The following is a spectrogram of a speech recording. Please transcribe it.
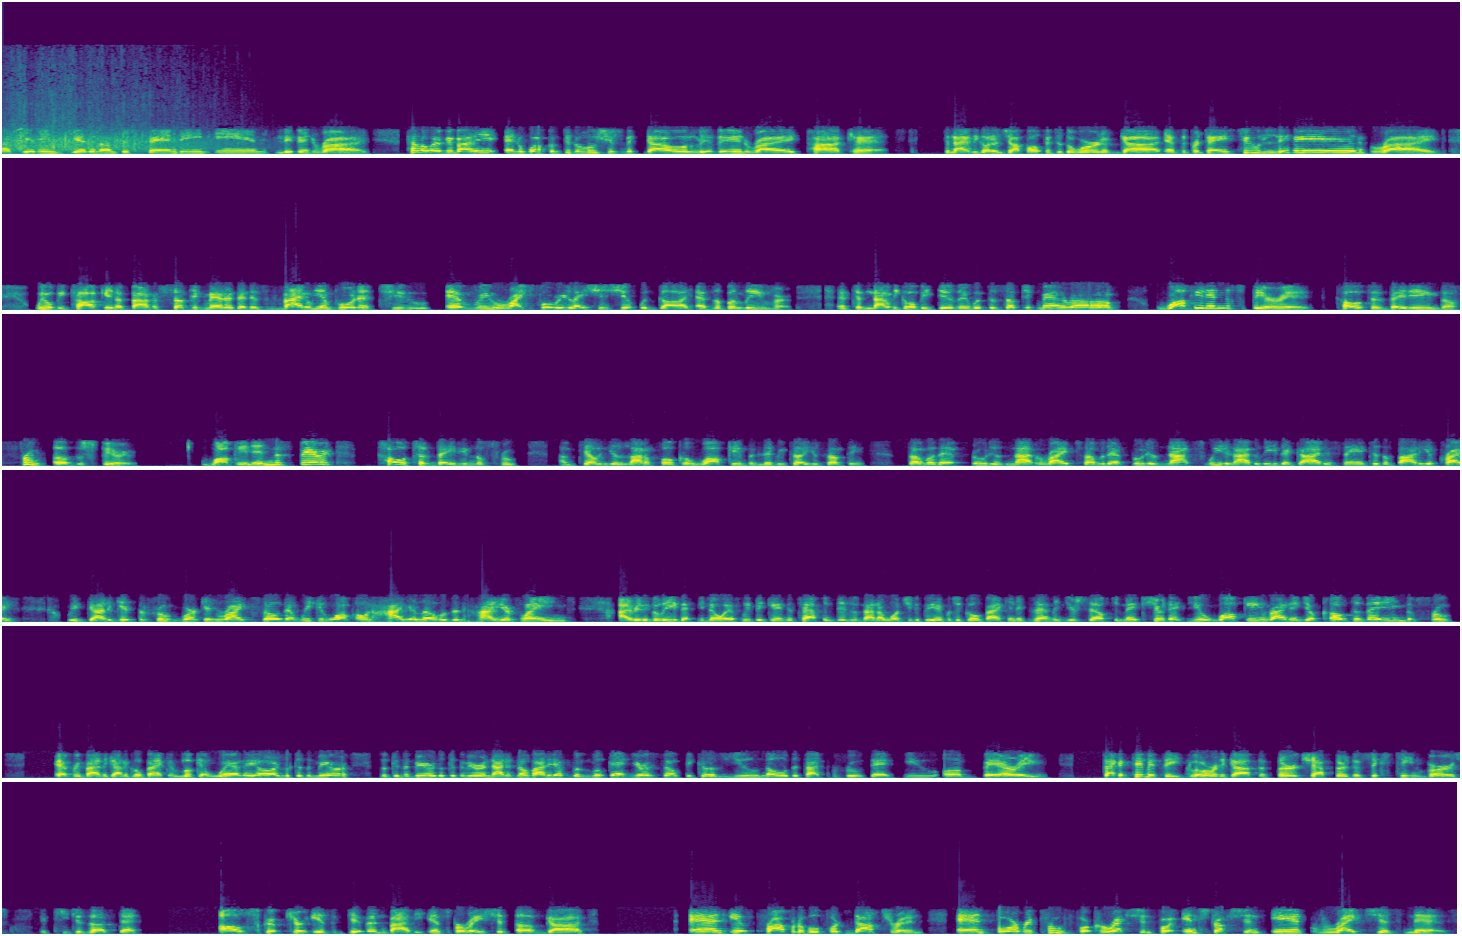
that getting, getting understanding in living right. Hello, everybody, and welcome to the Lucius McDowell Living Right podcast. Tonight, we're going to jump off into the Word of God as it pertains to living right. We will be talking about a subject matter that is vitally important to every rightful relationship with God as a believer. And tonight, we're going to be dealing with the subject matter of walking in the Spirit cultivating the fruit of the Spirit. Walking in the Spirit, cultivating the fruit. I'm telling you, a lot of folk are walking, but let me tell you something. Some of that fruit is not ripe. Some of that fruit is not sweet. And I believe that God is saying to the body of Christ, we've got to get the fruit working right so that we can walk on higher levels and higher planes. I really believe that, you know, as we begin to tap into this night, I want you to be able to go back and examine yourself to make sure that you're walking right and you're cultivating the fruit. Everybody got to go back and look at where they are. Look in the mirror. Look in the mirror. Look in the mirror. Not at nobody else, but look at yourself because you know the type of fruit that you are bearing. Second Timothy, glory to God, the third chapter, the 16th verse, it teaches us that all scripture is given by the inspiration of God and is profitable for doctrine and for reproof, for correction, for instruction in righteousness,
